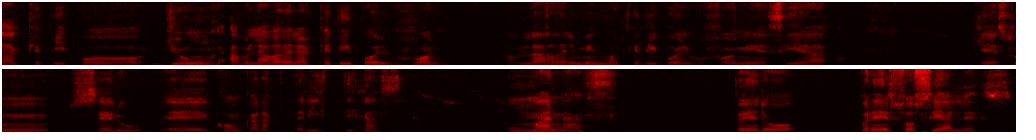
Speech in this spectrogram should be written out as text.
arquetipo. Jung hablaba del arquetipo del bufón. Hablaba del mismo arquetipo del bufón y decía que es un ser con características humanas, pero presociales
